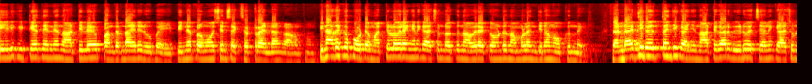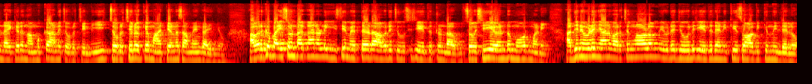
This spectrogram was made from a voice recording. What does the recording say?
ഡെയിലി കിട്ടിയാൽ തന്നെ നാട്ടിലെ പന്ത്രണ്ടായിരം രൂപയായി. പിന്നെ പ്രൊമോഷൻസ് എക്സെട്ര എല്ലാം കാണും. പിന്നെ അതൊക്കെ പോട്ടെ മറ്റുള്ളവരെങ്ങനെ കാശ് ഉണ്ടാക്കുന്ന? അവരെ അക്കൗണ്ട് നമ്മൾ എന്തിനാ നോക്കുന്നത് രണ്ടായിരത്തി ഇരുപത്തഞ്ച് കഴിഞ്ഞ് നാട്ടുകാർ വീട് വെച്ചാലും ക്യാഷ് ഉണ്ടാക്കിയാലും നമുക്കാണ് ചൊറിച്ചിൽ. ഈ ചൊറിച്ചിലൊക്കെ മാറ്റാനുള്ള സമയം കഴിഞ്ഞു. അവർക്ക് പൈസ ഉണ്ടാക്കാനുള്ള ഈസി മെത്തേഡ് അവർ ചൂസ് ചെയ്തിട്ടുണ്ടാകും. So she earned more money അതിനിവിടെ ഞാൻ വർഷങ്ങളോളം ഇവിടെ ജോലി ചെയ്തിട്ട് എനിക്ക് സ്വാധിക്കുന്നില്ലല്ലോ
